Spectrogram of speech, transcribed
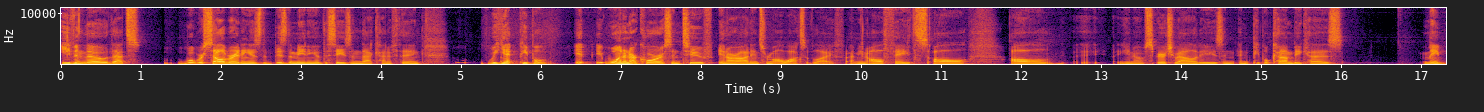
even though that's what we're celebrating is the, is the meaning of the season, that kind of thing. We get people, it, it, one in our chorus and two in our audience from all walks of life. I mean, all faiths, all, all, you know, spiritualities, and, and people come because maybe.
